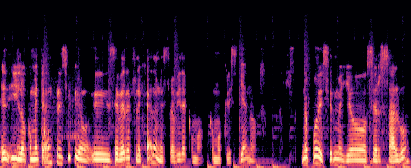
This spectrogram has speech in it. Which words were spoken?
eh, y lo comenté en un principio, eh, se ve reflejado en nuestra vida como, como cristianos. No puedo decirme yo ser salvo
